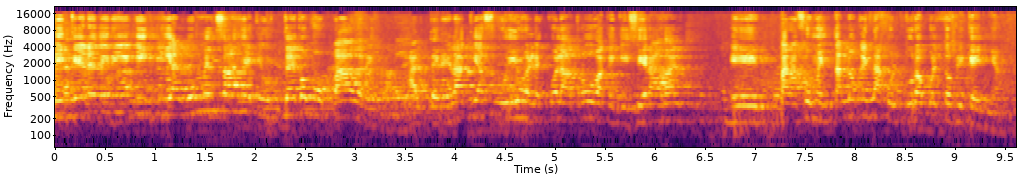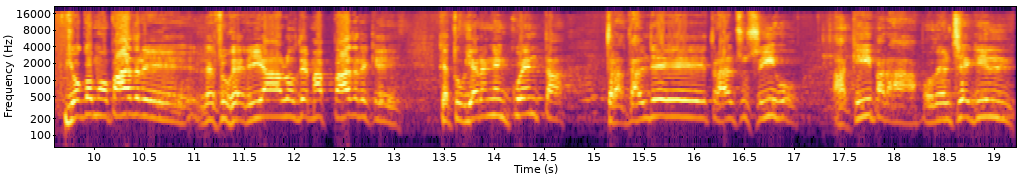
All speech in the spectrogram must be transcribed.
¿Y qué le diría, y, algún mensaje que usted como padre, al tener aquí a su hijo en la escuela Trova, que quisiera dar eh, para fomentar lo que es la cultura puertorriqueña? Yo como padre le sugería a los demás padres que, que tuvieran en cuenta tratar de traer sus hijos aquí para poder seguir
